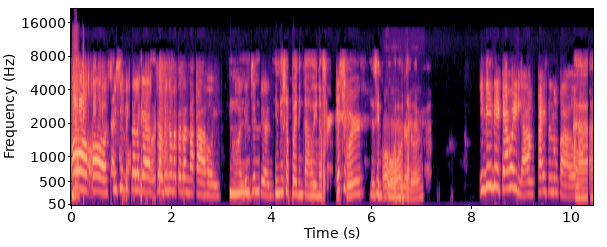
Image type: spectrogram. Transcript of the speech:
Oo, oo. Specific talaga. Sabi na matatanda kahoy. Oo, Hmm, legit yun. Hindi siya pwedeng kahoy na furniture. As in, puno talaga. ganun. Hindi, hindi. Kahoy lang. Kahit anong kahoy. Ah,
